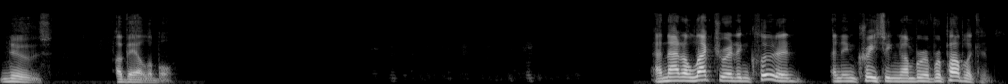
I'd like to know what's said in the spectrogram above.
news available. And that electorate included an increasing number of Republicans.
